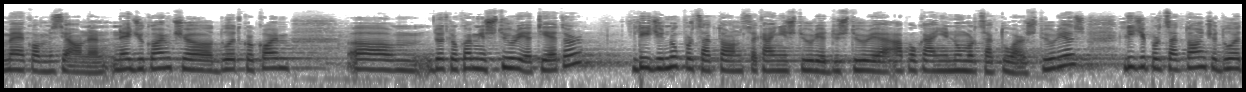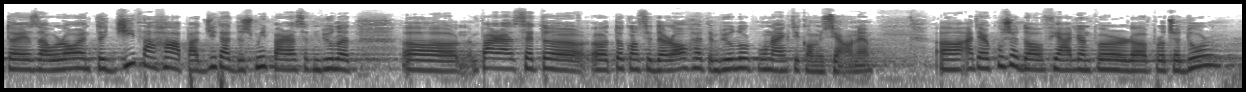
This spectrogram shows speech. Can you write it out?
me komisionin. Ne gjykojmë që duhet kërkojmë duhet kërkojmë një shtyrje tjetër. Ligji nuk përcakton se ka një shtyrje, dy shtyrje apo ka një numër caktuar shtyrjesh. Ligji përcakton që duhet të ezaurohen të gjitha hapat, gjitha dëshmitë para se të mbyllet para se të të konsiderohet e mbyllur puna e këtij komisioni. Atëherë kush e do fjalën për procedurë?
